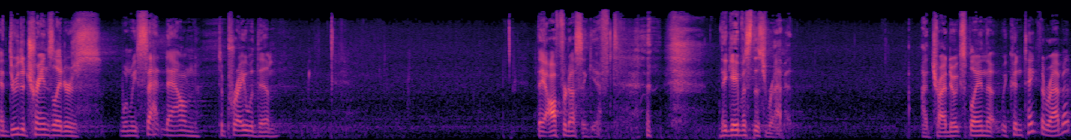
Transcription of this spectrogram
And through the translators, when we sat down to pray with them, they offered us a gift. they gave us this rabbit. I tried to explain that we couldn't take the rabbit.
